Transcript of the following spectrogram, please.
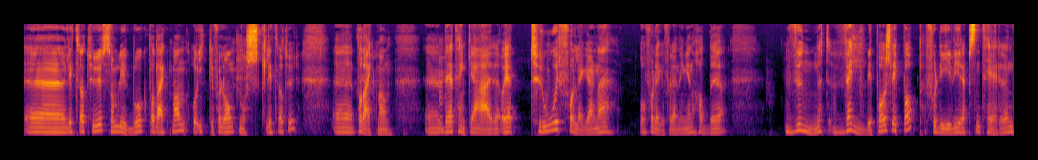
uh, litteratur som lydbok på Deichman, og ikke får lånt norsk litteratur på Deichman. Det tenker jeg er Og jeg tror forleggerne og Forleggerforeningen hadde vunnet veldig på å slippe opp, fordi vi representerer en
